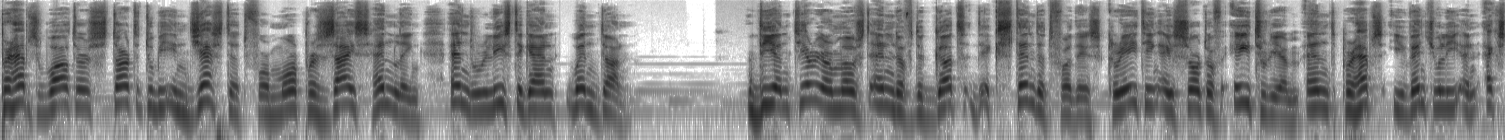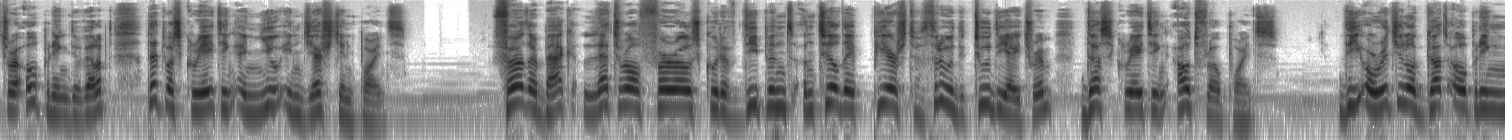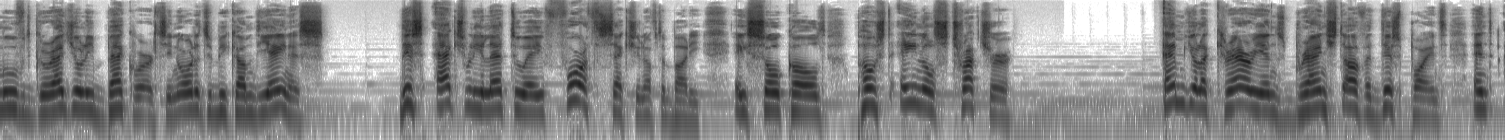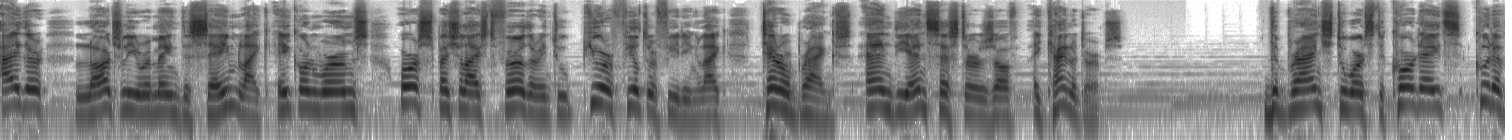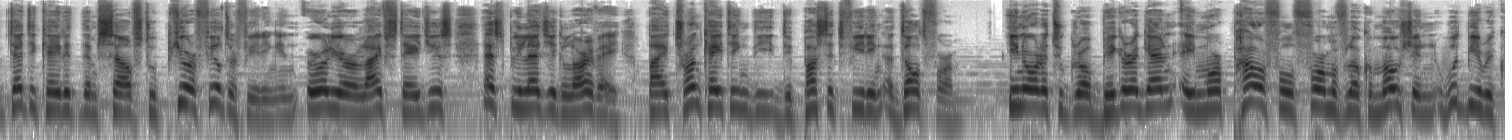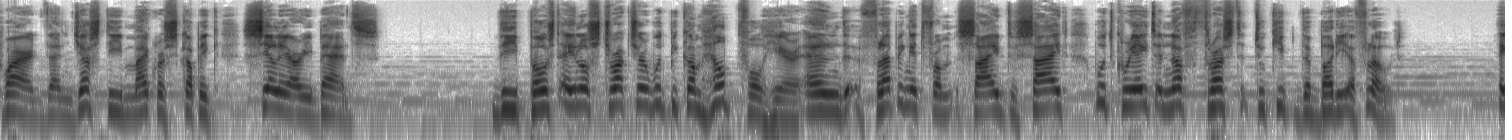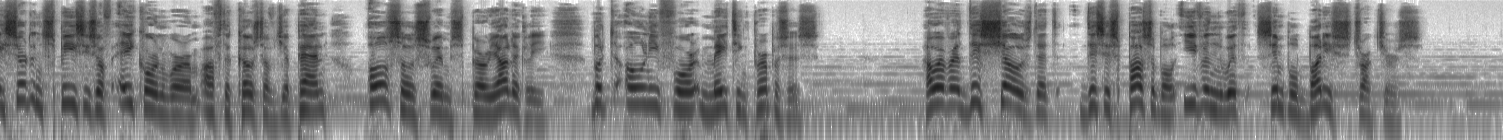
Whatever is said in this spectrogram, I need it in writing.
Perhaps water started to be ingested for more precise handling and released again when done. The anteriormost end of the gut extended for this, creating a sort of atrium and perhaps eventually an extra opening developed that was creating a new ingestion point. Further back, lateral furrows could have deepened until they pierced through the, to the atrium, thus creating outflow points. The original gut opening moved gradually backwards in order to become the anus. This actually led to a fourth section of the body, a so-called post anal structure. Ambulacrarians branched off at this point and either largely remained the same like acorn worms or specialized further into pure filter feeding like pterobranchs and the ancestors of echinoderms. The branch towards the chordates could have dedicated themselves to pure filter feeding in earlier life stages as pelagic larvae by truncating the deposit feeding adult form. In order to grow bigger again, a more powerful form of locomotion would be required than just the microscopic ciliary bands. The postanal structure would become helpful here and flapping it from side to side would create enough thrust to keep the body afloat. A certain species of acorn worm off the coast of Japan also swims periodically, but only for mating purposes. However, this shows that this is possible even with simple body structures.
